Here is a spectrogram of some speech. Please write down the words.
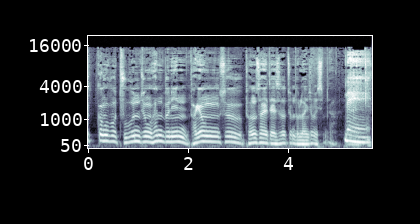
특검 후보 두 분 중 한 분인 박영수 변호사에 대해서도 좀 논란이 좀 있습니다. 네.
